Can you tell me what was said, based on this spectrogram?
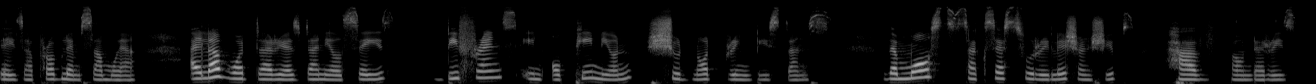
there is a problem somewhere. I love what Darius Daniel says difference in opinion should not bring distance. The most successful relationships have boundaries.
